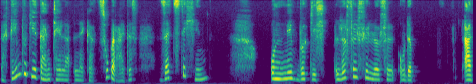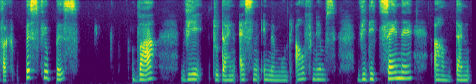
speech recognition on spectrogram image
Nachdem du dir deinen Teller lecker zubereitest, setz dich hin und nimm wirklich Löffel für Löffel oder einfach Biss für Biss wahr, wie du dein Essen in den Mund aufnimmst, wie die Zähne ähm, dein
